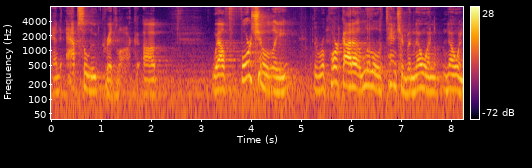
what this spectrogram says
and absolute gridlock. well, fortunately, the report got a little attention, but no one, no one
